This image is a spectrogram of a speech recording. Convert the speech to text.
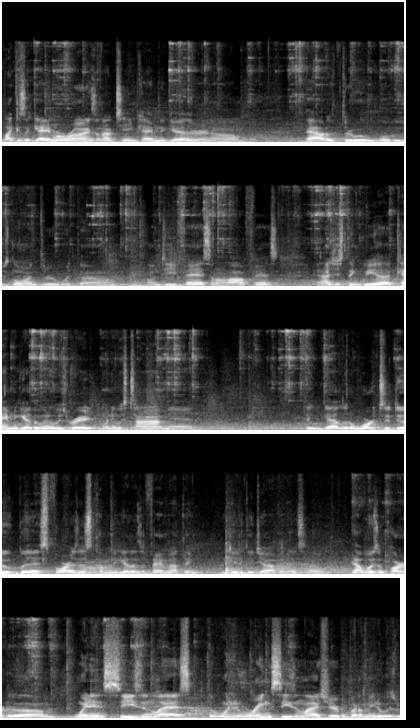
like it's a game of runs, and our team came together and um, battled through what we was going through with um, on defense and on offense. And I just think we uh, came together when it was ready, when it was time, and I think we got a little work to do, but as far as us coming together as a family, I think we did a good job of that. So and I wasn't part of the um, winning season last, the winning ring season last year, but I mean it was a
